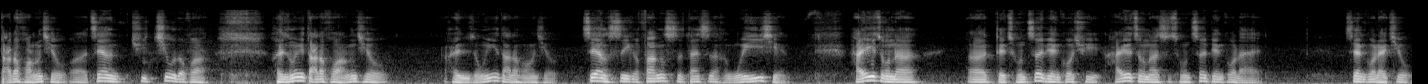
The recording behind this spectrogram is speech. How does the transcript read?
打到黄球啊，这样去救的话，很容易打到黄球，很容易打到黄球，这样是一个方式，但是很危险。还有一种呢，呃，得从这边过去；还有一种呢，是从这边过来，这样过来救。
